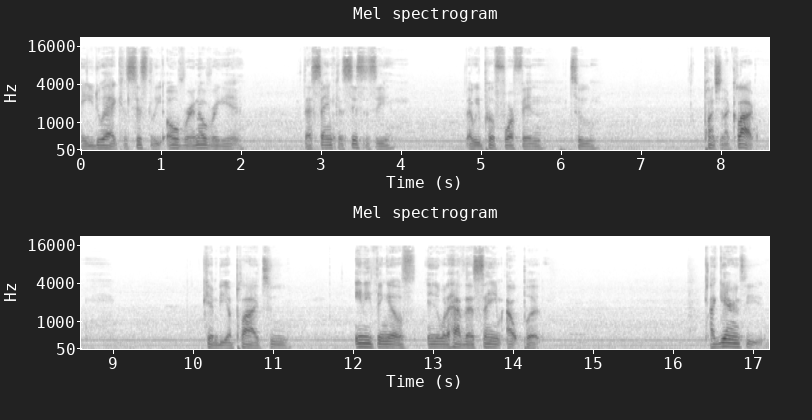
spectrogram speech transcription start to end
And you do that consistently over and over again. That same consistency that we put forth in to punching a clock can be applied to anything else and it would have that same output. I guarantee you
